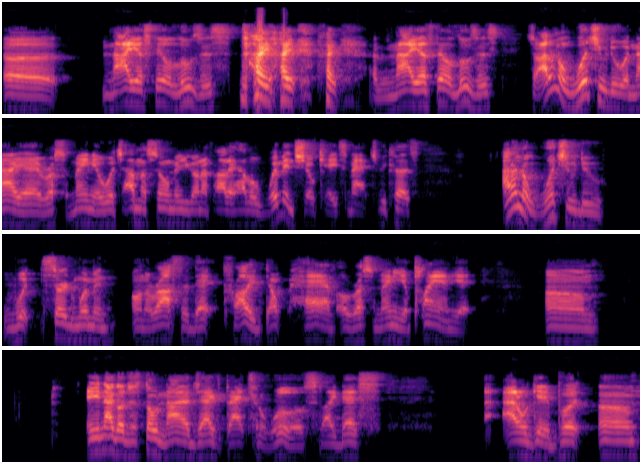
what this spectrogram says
Uh, Nia still loses. Nia still loses. So I don't know what you do with Nia at WrestleMania, which I'm assuming you're gonna probably have a women's showcase match because I don't know what you do with certain women on the roster that probably don't have a WrestleMania plan yet. Um, and you're not gonna just throw Nia Jax back to the wolves like that's I don't get it, but um,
